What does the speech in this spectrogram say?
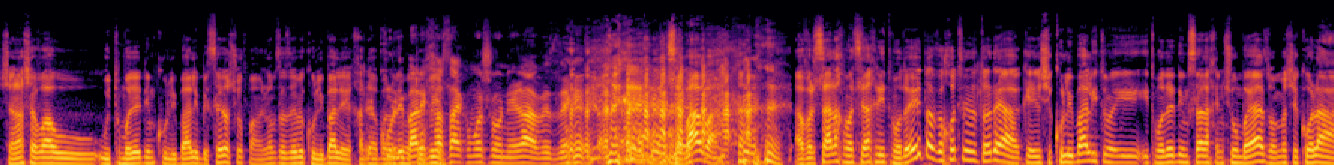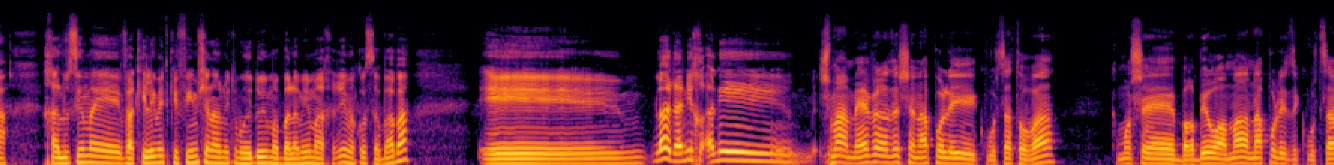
ושנה שעברה הוא הוא התמודד עם קוליבאלי בסדר, שוב פעם, אני לא מזלזל בקוליבאלי, אחד קוליבאלי הטובים. חזק כמו שהוא נראה, וזה... סבבה, אבל סאלח מצליח להתמודד איתו, וחוץ מזה, אתה יודע, כשקוליבאלי יתמודד עם סאלח אין שום בעיה, זה אומר שכל החלוצים אה, והכלים התקפיים שלנו התמודדו עם הבלמים האחרים, הכל סבבה. אה, לא יודע, אני... אני... שמע, מעבר לזה שנפולי קבוצה טובה, כמו שברבירו אמר, נפולי זה קבוצה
